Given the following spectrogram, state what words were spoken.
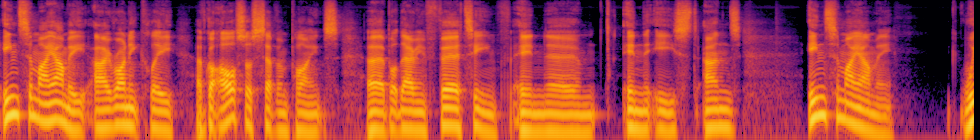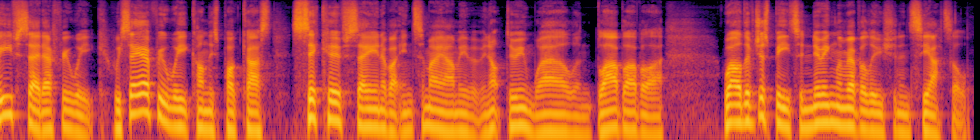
Into Miami, ironically, have got also seven points, uh, but they're in thirteenth in um, in the East and into Miami. We've said every week, we say every week on this podcast, sick of saying about Inter Miami that they're not doing well and blah, blah, blah. Well, they've just beaten New England Revolution and Seattle.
